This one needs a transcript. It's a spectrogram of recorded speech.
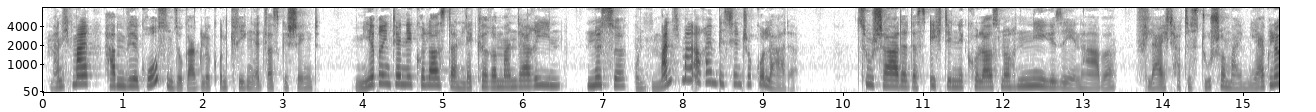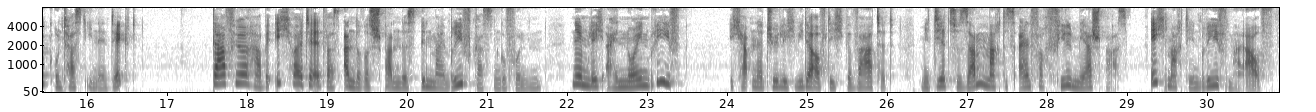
Manchmal haben wir Großen sogar Glück und kriegen etwas geschenkt. Mir bringt der Nikolaus dann leckere Mandarinen, Nüsse und manchmal auch ein bisschen Schokolade. Zu schade, dass ich den Nikolaus noch nie gesehen habe. Vielleicht hattest du schon mal mehr Glück und hast ihn entdeckt? Dafür habe ich heute etwas anderes Spannendes in meinem Briefkasten gefunden, nämlich einen neuen Brief. Ich habe natürlich wieder auf dich gewartet. Mit dir zusammen macht es einfach viel mehr Spaß. Ich mach den Brief mal auf.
